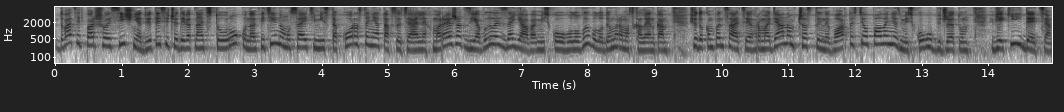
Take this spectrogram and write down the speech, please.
21 січня 2019 року на офіційному сайті міста Коростеня та в соціальних мережах з'явилась заява міського голови Володимира Москаленка щодо компенсації громадянам частини вартості опалення з міського бюджету, в якій йдеться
